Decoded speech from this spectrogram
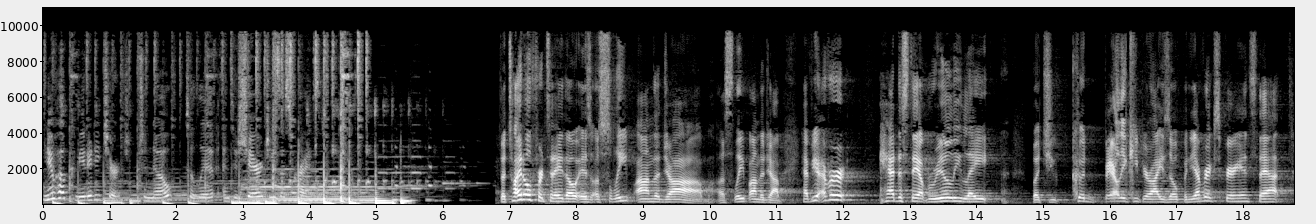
New Hope Community Church, to know, to live, and to share Jesus Christ. The title for today, though, is Asleep on the Job. Asleep on the Job. Have you ever had to stay up really late, but you could barely keep your eyes open? You ever experienced that?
